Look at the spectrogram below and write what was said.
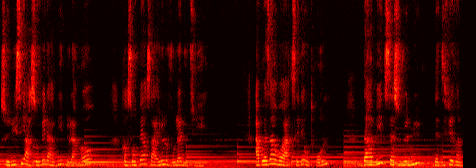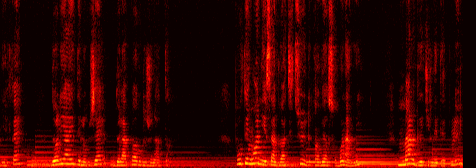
celui-ci a sauvé David de la mort quand son père Saül voulait le tuer. Après avoir accédé au trône, David s'est souvenu des différents bienfaits dont il a été l'objet de la part de Jonathan. Pour témoigner sa gratitude envers son bon ami, malgré qu'il n'était plus,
